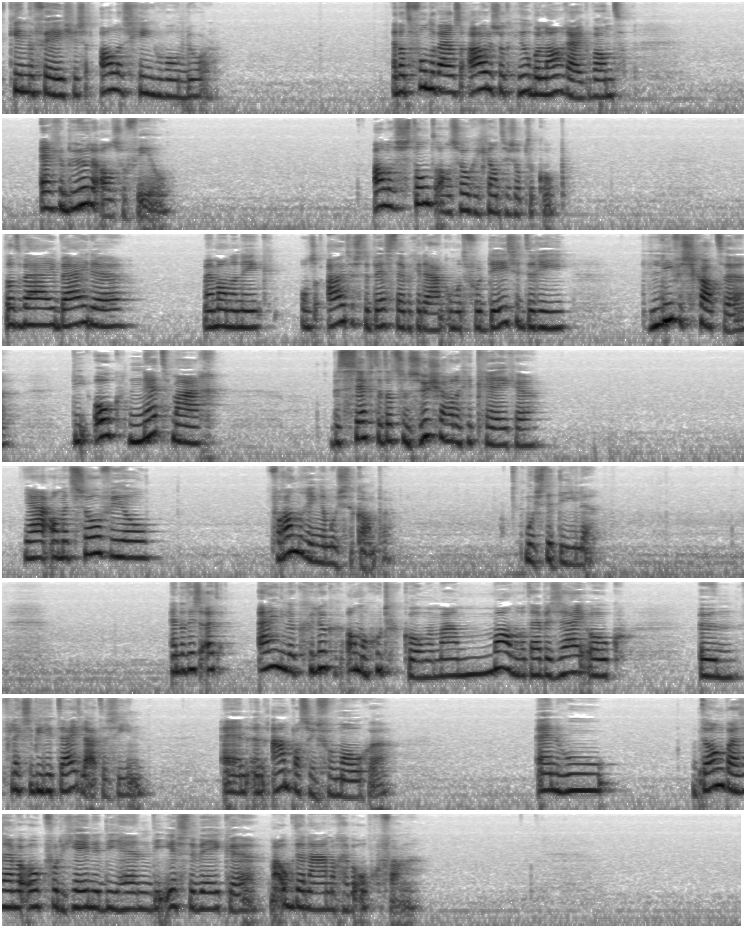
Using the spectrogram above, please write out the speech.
kinderfeestjes, alles ging gewoon door. En dat vonden wij als ouders ook heel belangrijk, want er gebeurde al zoveel. alles stond al zo gigantisch op de kop. Dat wij beide, mijn man en ik, ons uiterste best hebben gedaan om het voor deze drie lieve schatten, die ook net maar beseften dat ze een zusje hadden gekregen, ja, al met zoveel veranderingen moesten kampen, moesten dealen. En dat is uiteindelijk gelukkig allemaal goed gekomen. Maar man, wat hebben zij ook een flexibiliteit laten zien. En een aanpassingsvermogen. En hoe dankbaar zijn we ook voor degene die hen die eerste weken, maar ook daarna nog hebben opgevangen.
